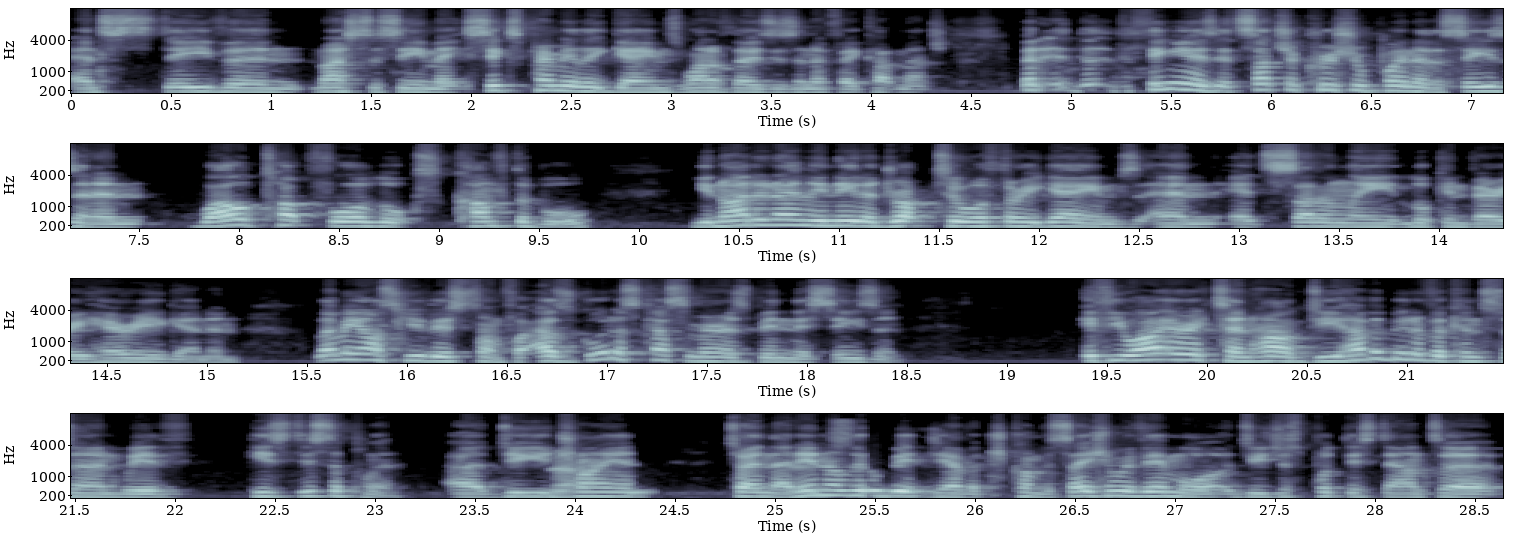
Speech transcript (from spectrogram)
And Stephen, nice to see you, mate. Six Premier League games. One of those is an FA Cup match. But the, the thing is, it's such a crucial point of the season. And while top four looks comfortable, United only need to drop two or three games, and it's suddenly looking very hairy again. And let me ask you this, Tom: For as good as Casemiro has been this season, if you are Erik Ten Hag, do you have a bit of a concern with his discipline? Uh, do you no. try and tone that in a little bit? Do you have a conversation with him, or do you just put this down to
